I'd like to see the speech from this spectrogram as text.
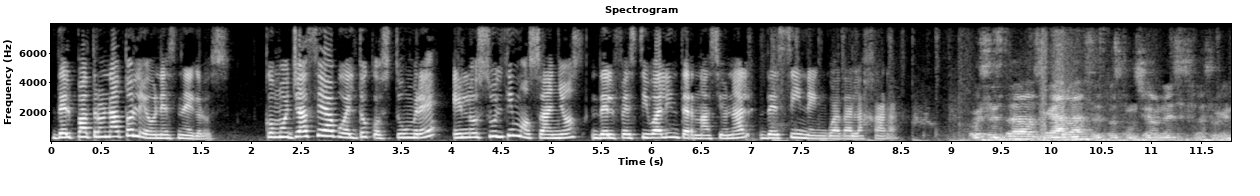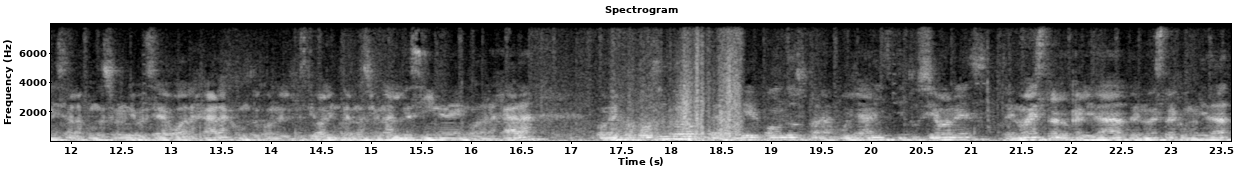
del patronato Leones Negros como ya se ha vuelto costumbre en los últimos años del Festival Internacional de Cine en Guadalajara. Pues estas galas, estas funciones las organiza la Fundación Universidad de Guadalajara junto con el Festival Internacional de Cine en Guadalajara con el propósito de reunir fondos para apoyar instituciones de nuestra localidad, de nuestra comunidad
